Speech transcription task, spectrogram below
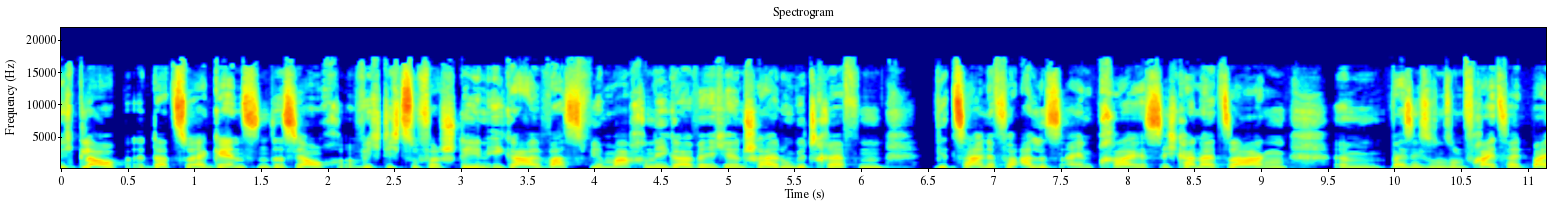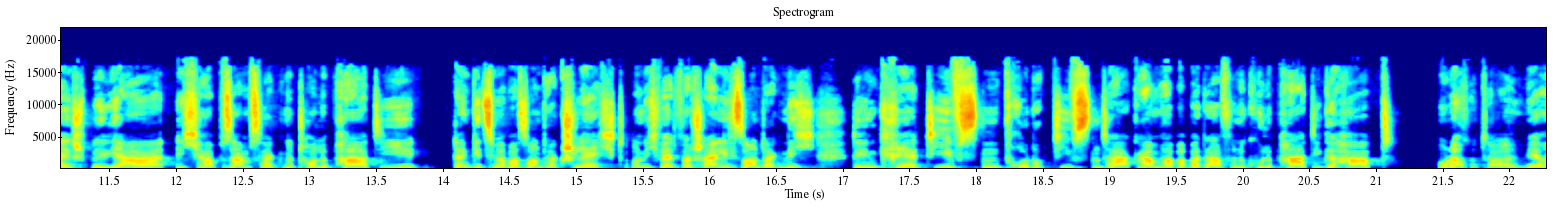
ich glaube, dazu ergänzend ist ja auch wichtig zu verstehen, egal was wir machen, egal welche Entscheidung wir treffen, wir zahlen ja für alles einen Preis. Ich kann halt sagen, ähm, weiß nicht, so, so ein Freizeitbeispiel, ja, ich habe Samstag eine tolle Party, dann geht's mir aber Sonntag schlecht. Und ich werde wahrscheinlich Sonntag nicht den kreativsten, produktivsten Tag haben, habe aber dafür eine coole Party gehabt. Oder? Total, ja,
